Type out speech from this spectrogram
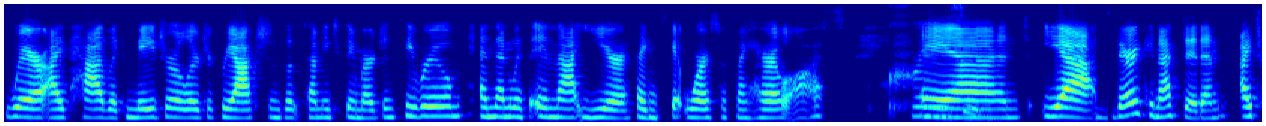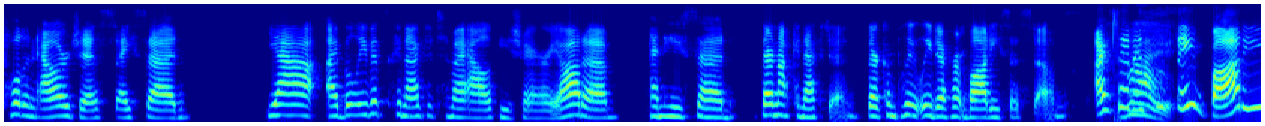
where I've had like major allergic reactions that sent me to the emergency room. And then within that year, things get worse with my hair loss. Crazy. And yeah, very connected. And I told an allergist, I said, yeah, I believe it's connected to my alopecia areata. And he said, they're not connected. They're completely different body systems. I said, Right. it's the same body.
